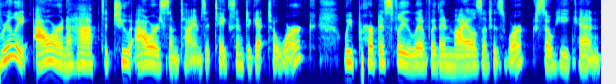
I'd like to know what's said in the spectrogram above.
really hour and a half to two hours sometimes it takes him to get to work. We purposefully live within miles of his work so he can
